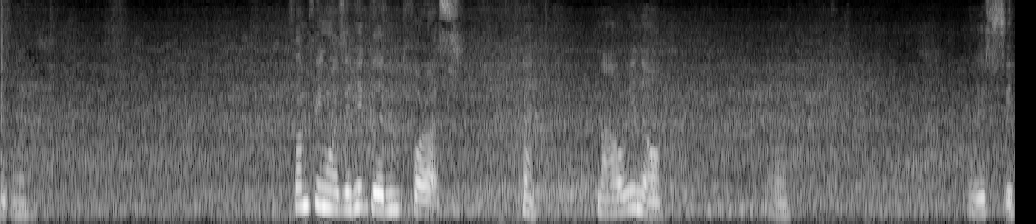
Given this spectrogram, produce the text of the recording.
Yeah. Something was hidden for us. Now we know Let's see.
